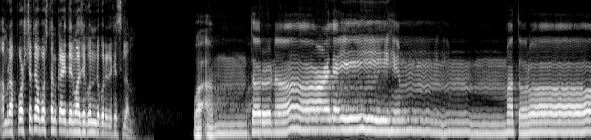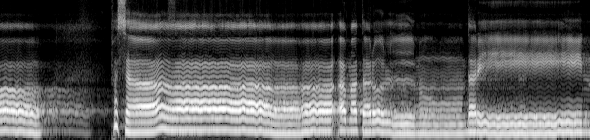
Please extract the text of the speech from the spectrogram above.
আমরা পশ্চাতে অবস্থানকারীদের মাঝে গণ্য করে রেখেছিলাম وأمطرنا عليهم مطرا فساء مطر المنذرين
